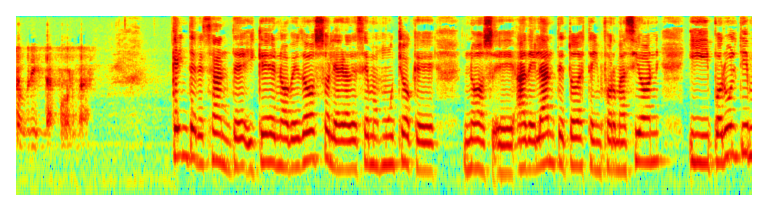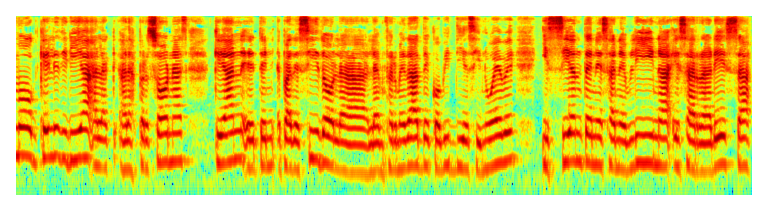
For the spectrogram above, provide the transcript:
sobre estas formas. Qué interesante y qué novedoso. Le agradecemos mucho que nos eh, adelante toda esta información. Y por último, ¿qué le diría a, las personas que han eh, padecido la, la enfermedad de COVID-19 y sienten esa neblina, esa rareza?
